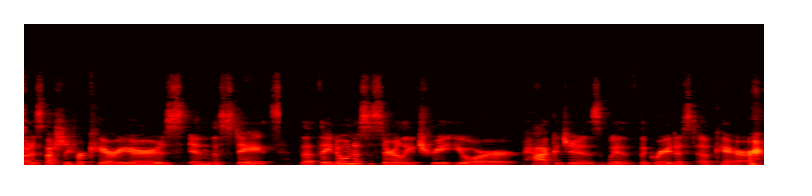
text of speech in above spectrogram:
especially for carriers in the States, that they don't necessarily treat your packages with the greatest of care.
